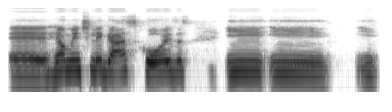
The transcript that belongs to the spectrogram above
é, realmente ligar as coisas e, e, e,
